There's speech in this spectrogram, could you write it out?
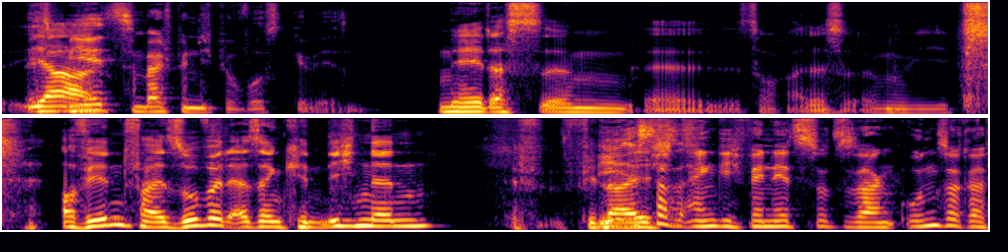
Ist ja, mir jetzt zum Beispiel nicht bewusst gewesen. nee, das ähm, äh, ist auch alles irgendwie. Auf jeden Fall, so wird er sein Kind nicht nennen. F- Wie Vielleicht. ist das eigentlich, wenn jetzt sozusagen unsere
